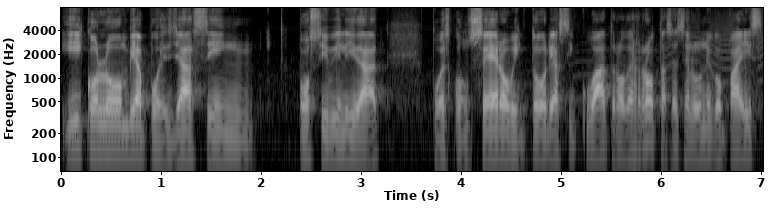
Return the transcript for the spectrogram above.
y Colombia pues ya sin posibilidad, pues con 0 victorias y 4 derrotas. Es el único país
